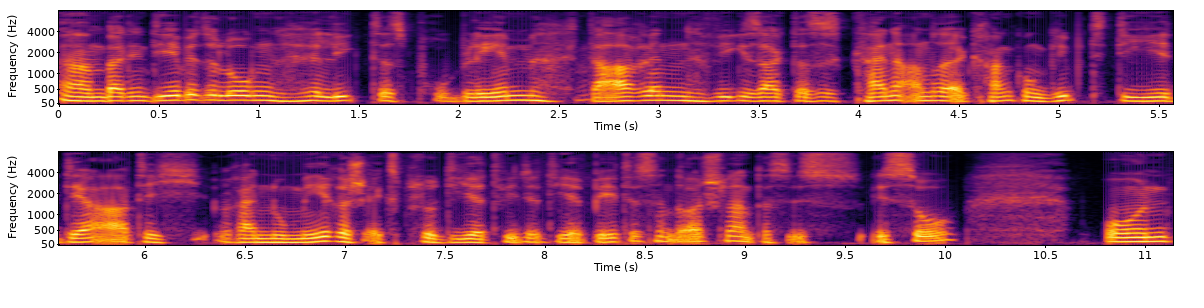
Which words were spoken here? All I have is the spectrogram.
Ähm, bei den Diabetologen liegt das Problem darin, wie gesagt, dass es keine andere Erkrankung gibt, die derartig rein numerisch explodiert wie der Diabetes in Deutschland. Das ist, ist so und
